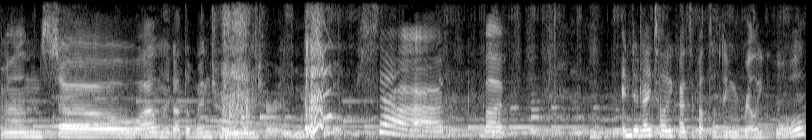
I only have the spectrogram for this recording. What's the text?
Um, so I only got the winter and winter, and so sad. But, and did I tell you guys about something really cool?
